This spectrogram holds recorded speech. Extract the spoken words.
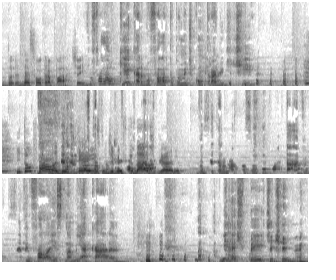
do- dessa outra parte aí. Vou falar o quê, cara? Vou falar totalmente o contrário de ti. Então fala, a gente quer isso, diversidade, cara. Você tá numa situação confortável. Você vem falar isso na minha cara? Me respeite aqui, né?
